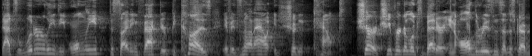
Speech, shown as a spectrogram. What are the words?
That's literally the only deciding factor because if it's not out, it shouldn't count. Sure, Cheap Cheatbreaker looks better in all the reasons I described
